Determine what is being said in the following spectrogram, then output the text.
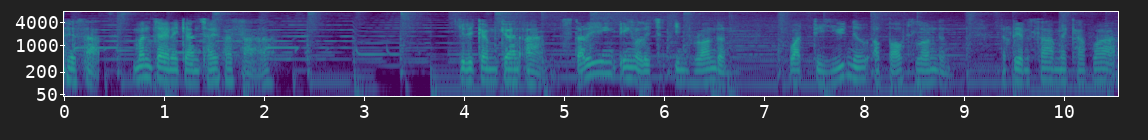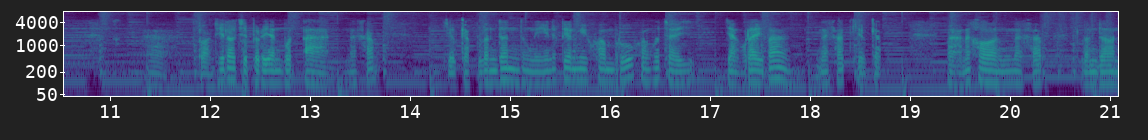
เทศะ มั่นใจในการใช้ภาษา กิจกรรมการอ่าน studying English in London What do you know about London นักเรียนทราบไหมครับว่าก่อนที่เราจะไปเรียนบทอ่านนะครับ เกี่ยวกับลอนดอนตรงนี้ นักเรียนมีความรู้ความเข้าใจอย่างไรบ้างนะครับ เกี่ยวกับมหานครนะครับลอนดอน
